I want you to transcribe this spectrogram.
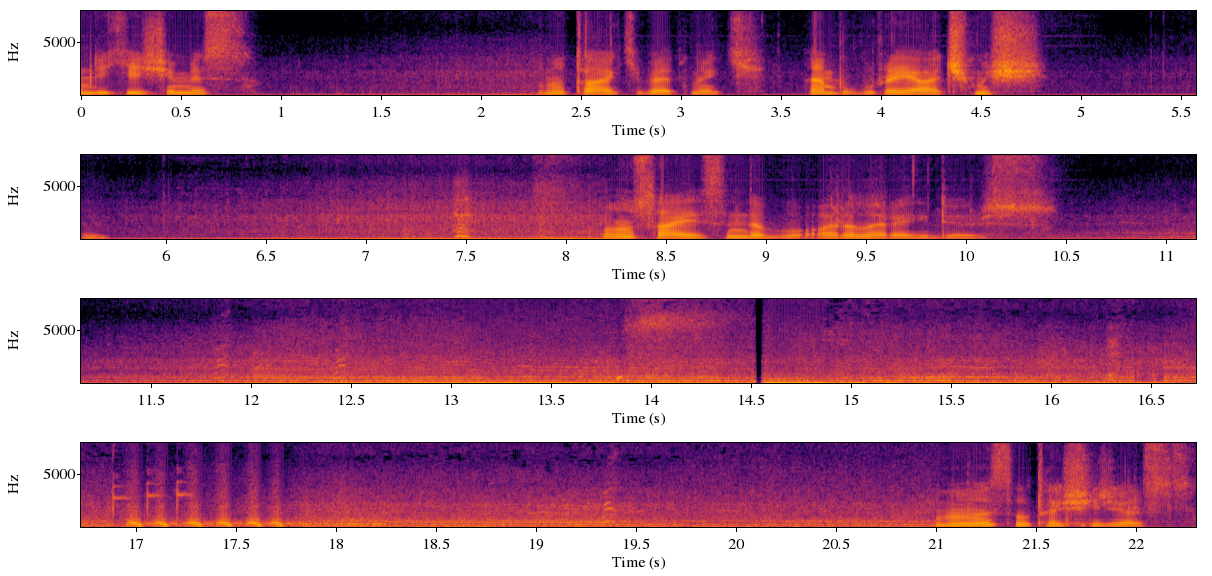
Şimdiki işimiz bunu takip etmek. Ha bu burayı açmış. Onun sayesinde bu aralara gidiyoruz. Bunu nasıl taşıyacağız?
